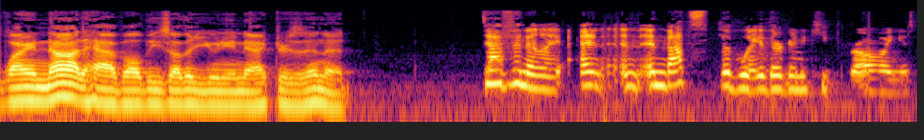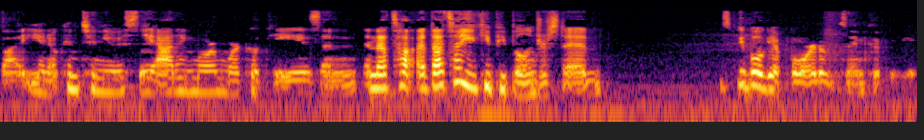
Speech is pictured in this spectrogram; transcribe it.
why not have all these other union actors in it? Definitely, and and and that's the way they're going to keep growing is by you know continuously adding more and more cookies, and and that's how that's how you keep people interested. Because people get bored of the same cookies.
